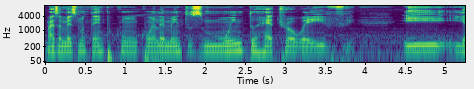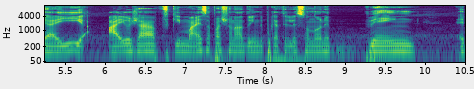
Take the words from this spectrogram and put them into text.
mas ao mesmo tempo com, com elementos muito retrowave. E, e aí, aí eu já fiquei mais apaixonado ainda porque a trilha sonora é bem. É.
